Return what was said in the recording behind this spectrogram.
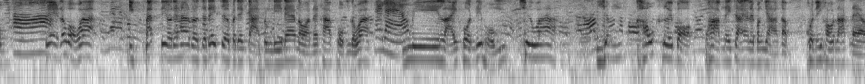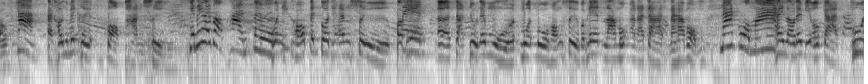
มอ่า เนี่ยต้องบอกว่าอีกแป๊บเดียวนะฮะเราจะได้เจอบรรยากาศตรงนี้แน่นอนนะครับผมแต่ว่าใช่แล้ว มีหลายคนที่ผมเชื่อว่า ยังเขาเคยบอกความในใจอะไรบางอย่างกับคนที่เขารักแล้ว ค่ะ แต่เขายังไม่เคยบอกผ่านสื่อ ยังไม่เคยบอกผ่านสื่อ วันนี้ขอเป็นตัวแทนสื่อประเภทเป็น เอ่อจัดอยู่ในหมู่หมวดหมู่ของสื่อประเภทลามกอนาจารนะครับผม น่ากลัวมาก ให้เราได้มีโอกาสพูด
